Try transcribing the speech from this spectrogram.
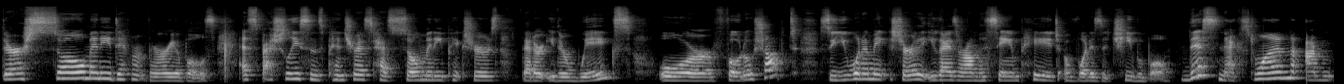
There are so many different variables, especially since Pinterest has so many pictures that are either wigs or photoshopped. So you wanna make sure that you guys are on the same page of what is achievable. This next one, I'm,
